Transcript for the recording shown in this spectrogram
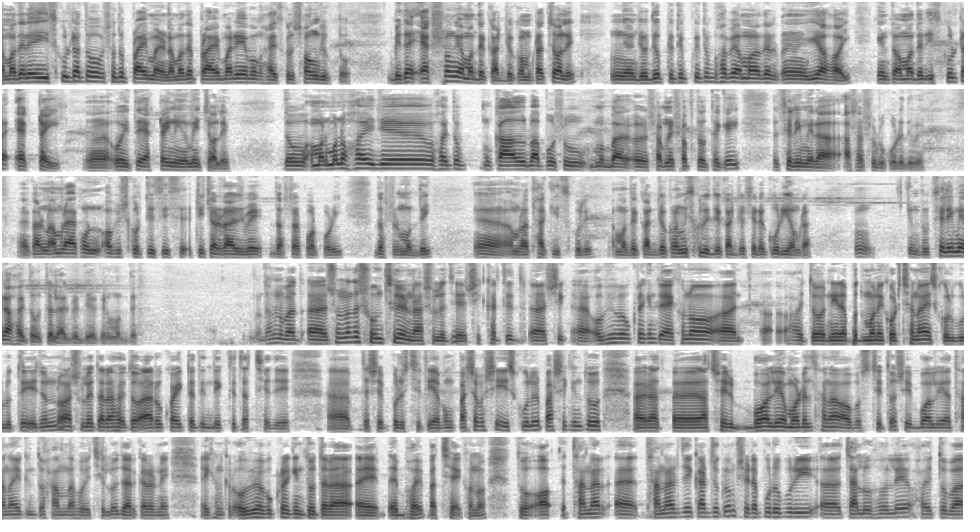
আমাদের এই স্কুলটা তো শুধু প্রাইমারি না, আমাদের প্রাইমারি এবং হাই স্কুল সংযুক্ত। বিধায় একসঙ্গে আমাদের কার্যক্রমটা চলে। যদিও পৃথকপৃথকভাবে আমাদের ইয়ে হয়, কিন্তু আমাদের স্কুলটা একটাই ওইতে একটাই নিয়মেই চলে। তো আমার মনে হয় যে, হয়তো কাল বা পশু বা সামনের সপ্তাহ থেকেই ছেলেমেয়েরা আসা শুরু করে দেবে। কারণ আমরা এখন অফিস করতেছি টিচাররা আসবে দশটার পর পরই, দশটার মধ্যেই আমরা থাকি স্কুলে। আমাদের কার্যক্রম, স্কুলের যে কার্য, সেটা করি আমরা। কিন্তু ছেলেমেয়েরা হয়তো চলে আসবে দু একের মধ্যে। ধন্যবাদ। আহ, সুনন্দা শুনছিলেন আসলে যে শিক্ষার্থী অভিভাবকরা কিন্তু এখনও হয়তো নিরাপদ মনে করছে না স্কুলগুলোতে। এজন্য আসলে তারা হয়তো আরও কয়েকটা দিন দেখতে চাচ্ছে যে দেশের পরিস্থিতি। এবং পাশাপাশি স্কুলের পাশে কিন্তু রাজশাহীর বোয়ালিয়া মডেল থানা অবস্থিত। সেই বোয়ালিয়া থানায় কিন্তু হামলা হয়েছিল যার কারণে এখানকার অভিভাবকরা কিন্তু তারা ভয় পাচ্ছে এখনও। তো থানার থানার যে কার্যক্রম সেটা পুরোপুরি চালু হলে হয়তো বা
